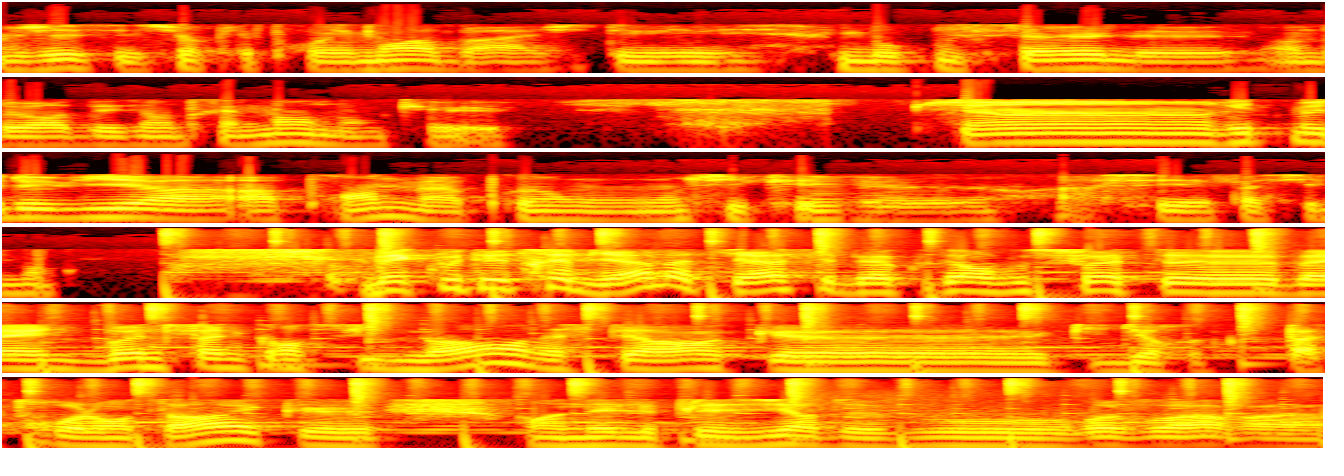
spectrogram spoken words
Angers, c'est sûr que les premiers mois, bah, j'étais beaucoup seul en dehors des entraînements, donc c'est un rythme de vie à, à prendre, mais après on, s'y fait assez facilement. Bah écoutez très bien Mathias, et eh bien écoutez on vous souhaite euh, bah, une bonne fin de confinement en espérant que qu'il dure pas trop longtemps et que on ait le plaisir de vous revoir euh,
